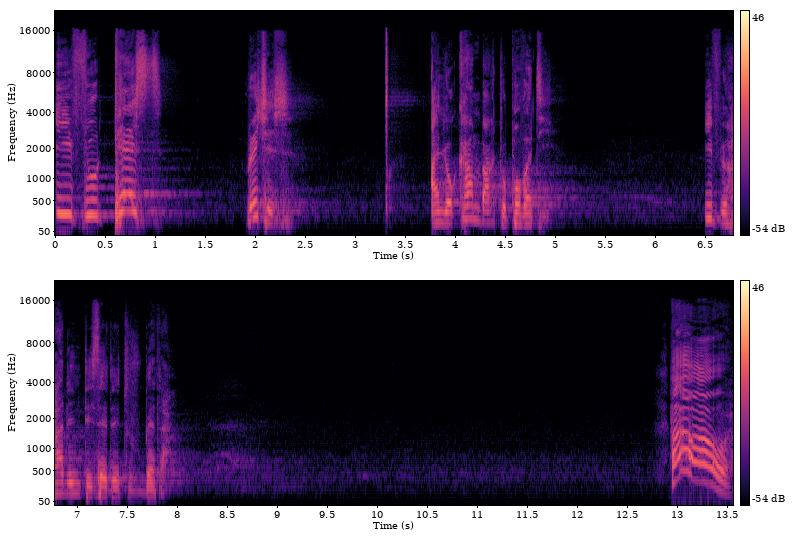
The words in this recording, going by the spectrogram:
if you taste riches and you come back to poverty, if you hadn't tasted it, it was better. Oh,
